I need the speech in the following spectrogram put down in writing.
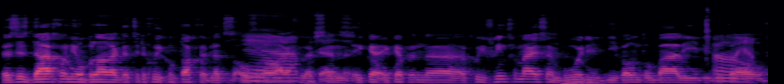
Dus het is daar gewoon heel belangrijk dat je de goede contact hebt, net als overal Ja, eigenlijk. precies. En ik, ik heb een eh, goede vriend van mij, zijn broer, die, die woont op Bali, die doet Oh, ja. al,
